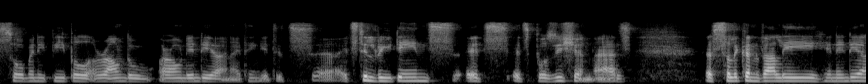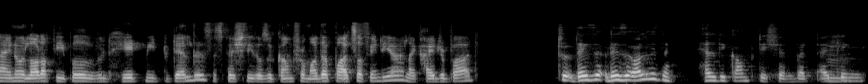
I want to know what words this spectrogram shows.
so many people around the around India, and I think it, it's uh, it still retains its its position as a Silicon Valley in India. And I know a lot of people would hate me to tell this, especially those who come from other parts of India, like Hyderabad. True. There's a, there's always a healthy competition, but I mm. think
